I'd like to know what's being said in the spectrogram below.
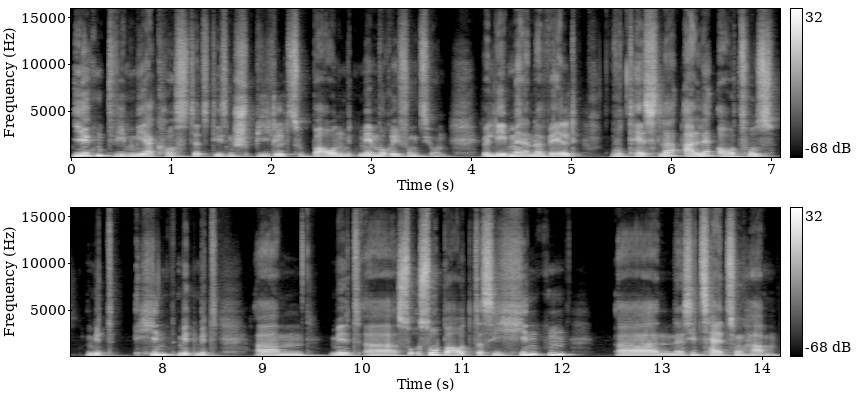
irgendwie mehr kostet, diesen Spiegel zu bauen mit Memory-Funktion. Wir leben in einer Welt, wo Tesla alle Autos mit, hin, mit, mit, ähm, mit äh, so, so, baut, dass sie hinten eine Sitzheizung haben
